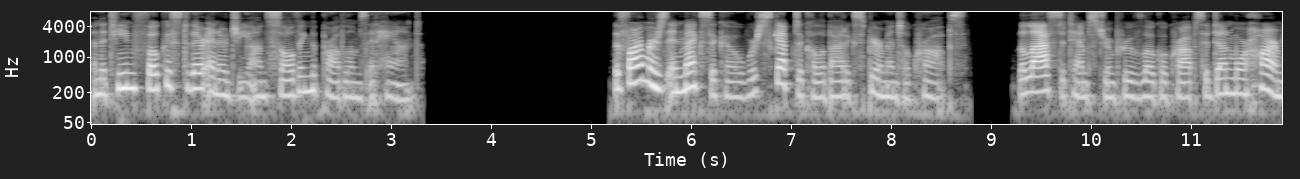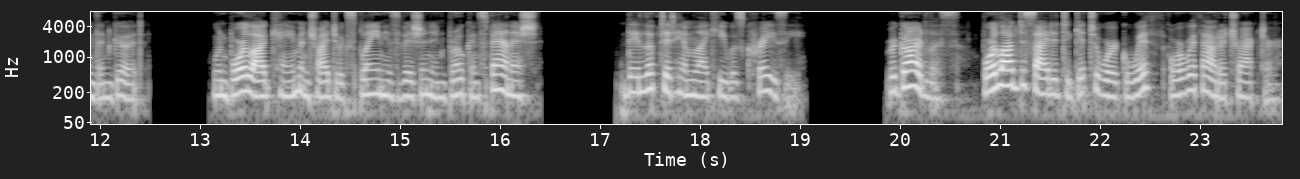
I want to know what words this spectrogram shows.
and the team focused their energy on solving the problems at hand. The farmers in Mexico were skeptical about experimental crops. The last attempts to improve local crops had done more harm than good. When Borlaug came and tried to explain his vision in broken Spanish, they looked at him like he was crazy. Regardless, Borlaug decided to get to work with or without a tractor.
